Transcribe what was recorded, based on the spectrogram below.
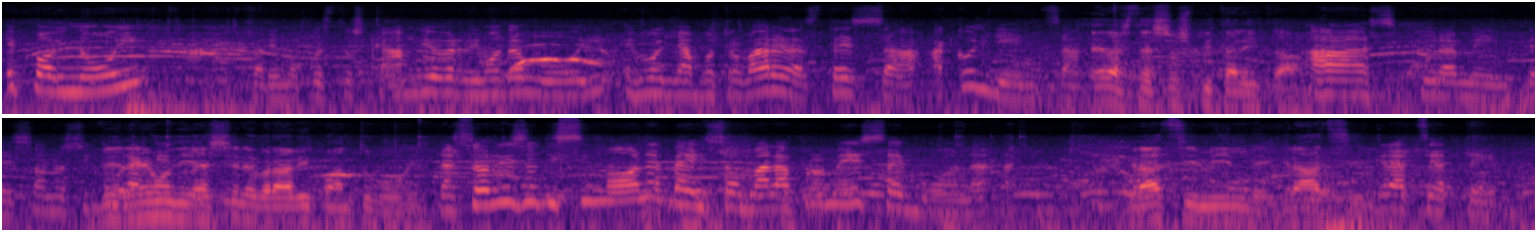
E poi noi faremo questo scambio, verremo da voi e vogliamo trovare la stessa accoglienza. E la stessa ospitalità. Ah, sicuramente, sono sicura Vedremo di così. essere bravi quanto voi. Dal sorriso di Simone, beh insomma la promessa è buona. Grazie mille, grazie. Grazie a te.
